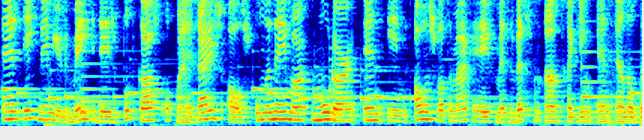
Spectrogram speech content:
en ik neem jullie mee in deze podcast op mijn reis als ondernemer, moeder en in alles wat te maken heeft met de wet van aantrekking en NLP.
